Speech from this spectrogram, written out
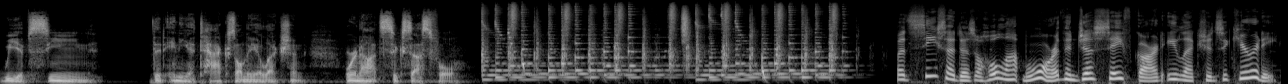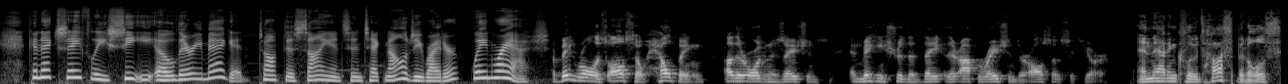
we have seen, that any attacks on the election were not successful. But CISA does a whole lot more than just safeguard election security. Connect Safely CEO Larry Magid talked to science and technology writer Wayne Rash. A big role is also helping other organizations and making sure that they, their operations are also secure. And that includes hospitals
